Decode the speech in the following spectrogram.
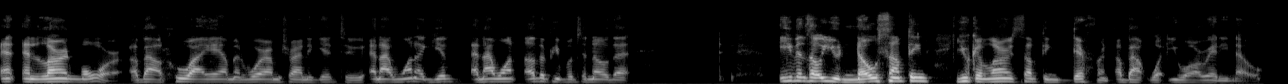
and, and learn more about who i am and where i'm trying to get to. And i want to give and i want other people to know that even though you know something, you can learn something different about what you already know.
